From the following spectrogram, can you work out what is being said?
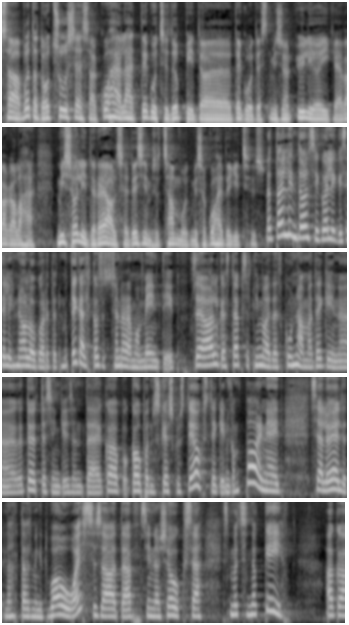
sa võtad otsuse, sa kohe lähed tegutsed, õpid äh, tegudest, mis on üliõige ja väga lahe mis mis olid reaalsed esimesed sammud, mis sa kohe tegid siis? no Tallinn Tollsiga oligi selline olukord, et ma tegelikult kasutasin ära momendi. see algas täpselt niimoodi, et kuna ma tegin, töötasingi nende kaubanduskeskuste jaoks, tegin kampaaniaid. seal öeldi, et noh, tahad mingit vau asja saada sinna show'sse, siis mõtlesin, okei okay, aga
